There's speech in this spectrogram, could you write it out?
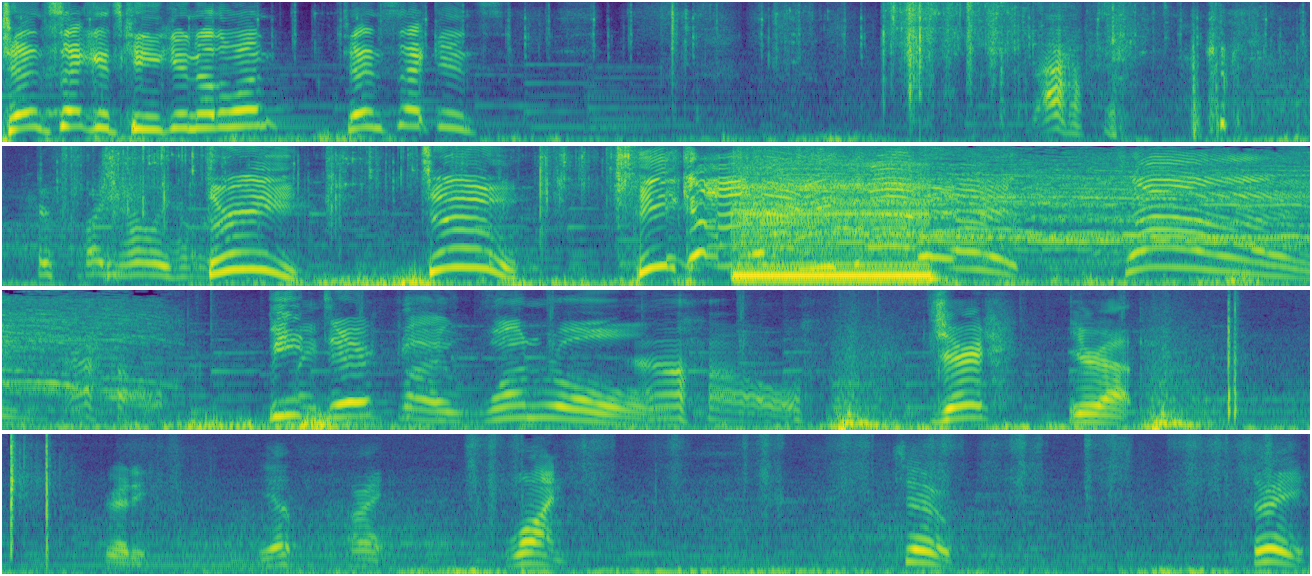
10 seconds, can you get another one? 10 seconds. This fight really hurts. Three, two, he got it! He got it! Time! Beat Derek by one roll. Oh. Jared, you're up. Ready. Yep. All right. One, two, three.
